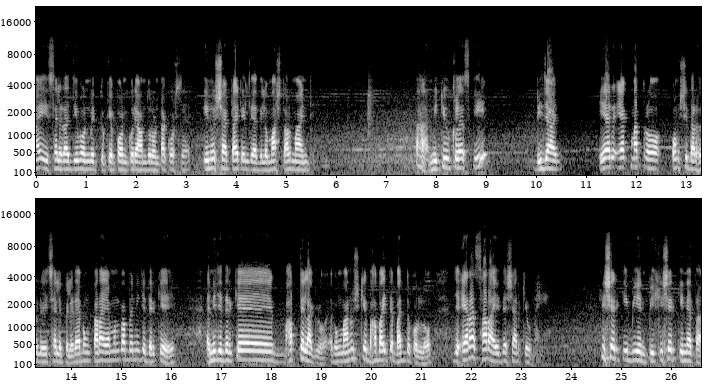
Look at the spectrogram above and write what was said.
নাই। এই ছেলেরা জীবন মৃত্যুকে পণ করে আন্দোলনটা করছে। ইনুস সাহেব টাইটেল দিয়ে দিল মাস্টার মাইন্ড হ্যাঁ মিটিউক্লাস কি? ডিজাইন এর একমাত্র অংশীদার হলো এই ছেলেপেলেরা এবং তারা এমনভাবে নিজেদেরকে নিজেদেরকে ভাবতে লাগল এবং মানুষকে ভাবাইতে বাধ্য করল যে এরা ছাড়া এই দেশে আর কেউ নাই। কিসের কি বিএনপি কিসের কি নেতা,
